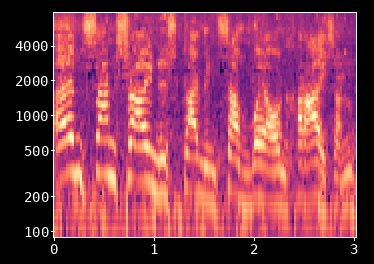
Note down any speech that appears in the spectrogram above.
And sunshine is coming somewhere on horizon.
